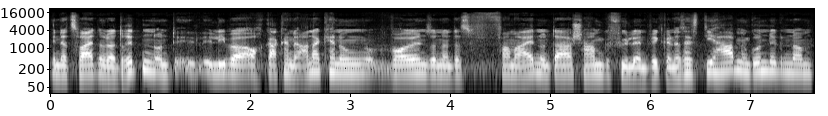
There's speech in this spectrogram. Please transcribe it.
in der zweiten oder dritten und lieber auch gar keine Anerkennung wollen, sondern das vermeiden und da Schamgefühle entwickeln. Das heißt, die haben im Grunde genommen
